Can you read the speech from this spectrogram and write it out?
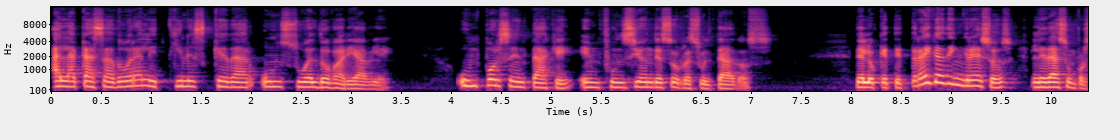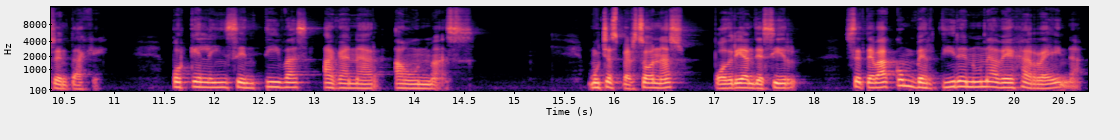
A la cazadora le tienes que dar un sueldo variable un porcentaje en función de sus resultados. De lo que te traiga de ingresos, le das un porcentaje, porque le incentivas a ganar aún más. Muchas personas podrían decir, se te va a convertir en una abeja reina.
